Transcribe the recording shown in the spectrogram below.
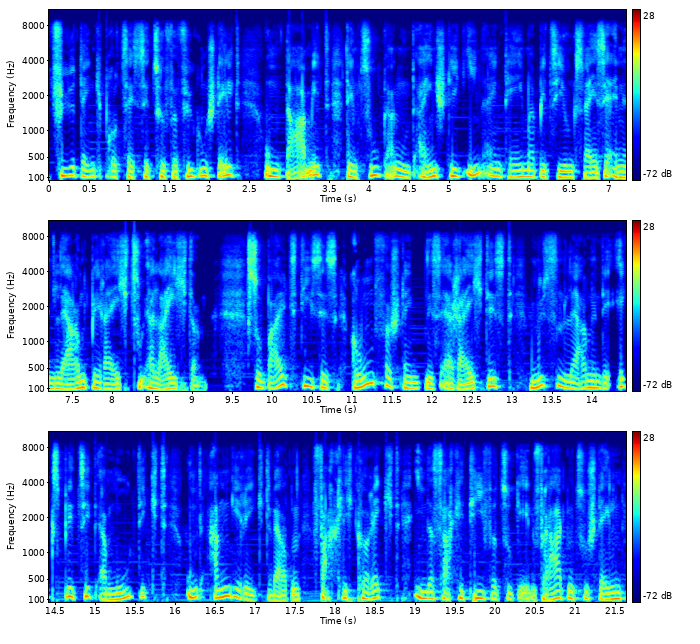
für Denkprozesse zur Verfügung stellt, um damit den Zugang und Einstieg in ein Thema bzw. einen Lernbereich zu erleichtern. Sobald dieses Grundverständnis erreicht ist, müssen Lernende explizit ermutigt und angeregt werden, fachlich korrekt in der Sache tiefer zu gehen, Fragen zu stellen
